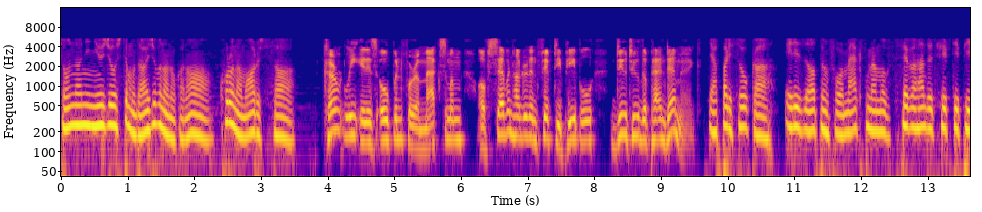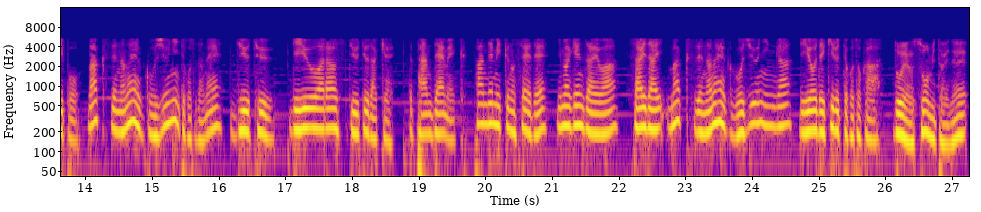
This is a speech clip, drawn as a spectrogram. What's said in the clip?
そんなに入場しても大丈夫なのかなコロナもあるしさ。Currently, it is open for a maximum of 750 people due to the pandemic. やっぱりそうか。It is open for a maximum of 750 people. マックスで750人ってことだね。due to. 理由を表す due to だっけ ?the pandemic. パンデミックのせいで、今現在は最大マックスで750人が利用できるってことか。どうやらそうみたいね。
